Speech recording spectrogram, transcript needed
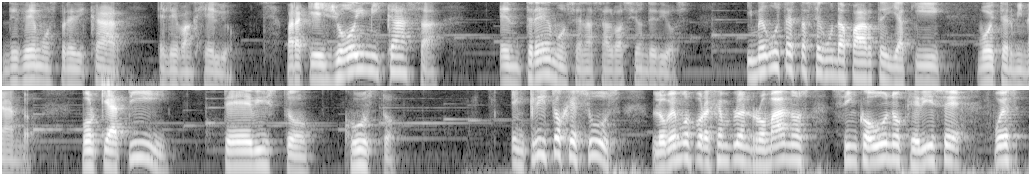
debemos predicar el Evangelio, para que yo y mi casa entremos en la salvación de Dios. Y me gusta esta segunda parte y aquí voy terminando. Porque a ti te he visto justo. En Cristo Jesús, lo vemos por ejemplo en Romanos 5.1 que dice, pues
